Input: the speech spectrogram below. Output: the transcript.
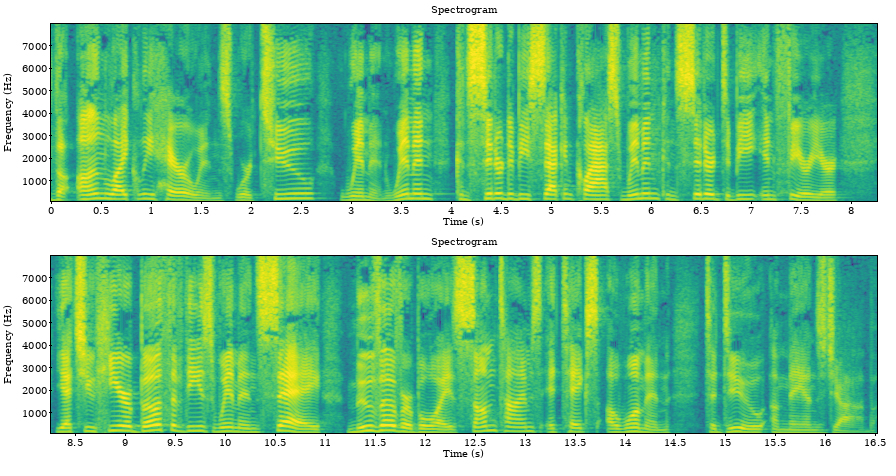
the unlikely heroines were two women, women considered to be second class, women considered to be inferior Yet you hear both of these women say, Move over, boys. Sometimes it takes a woman to do a man's job.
